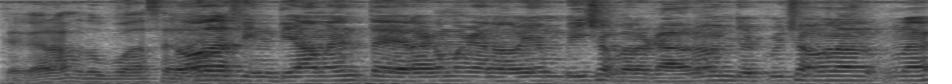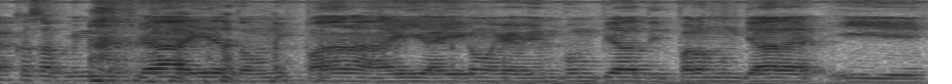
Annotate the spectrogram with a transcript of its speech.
¿Qué carajo tú puedes hacer? No, ahí? definitivamente era como que no había un bicho, pero cabrón, yo he escuchado una- unas cosas bien confiadas ahí de todos mis panas ahí, ahí como que bien pompeados de ir para los mundiales y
